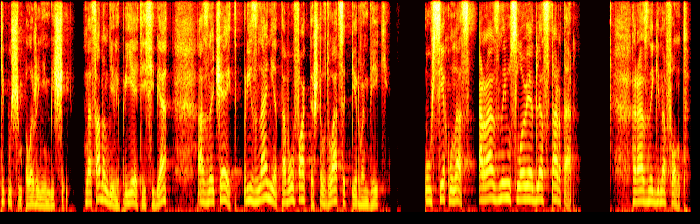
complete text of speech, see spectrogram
текущим положением вещей. На самом деле принятие себя означает признание того факта, что в 21 веке у всех у нас разные условия для старта разный генофонд.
